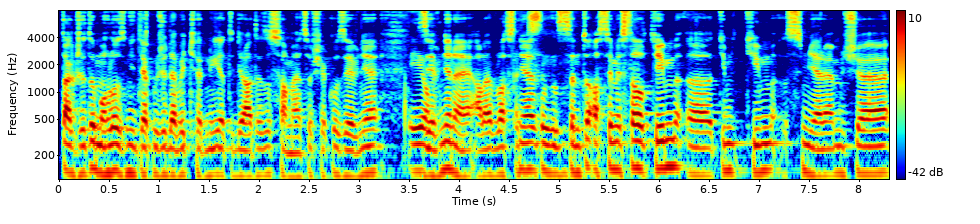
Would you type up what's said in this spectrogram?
takže to mohlo znít jako, že David Černý a ty děláte to samé, což jako zjevně, zjevně ne, ale vlastně jsem... jsem to asi myslel tím, eh, tím, tím směrem, že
